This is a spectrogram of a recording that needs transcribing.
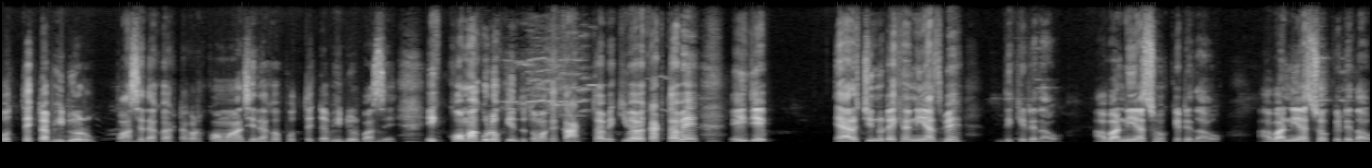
প্রত্যেকটা ভিডিওর পাশে দেখো, একটা করে কমা আছে, দেখো, প্রত্যেকটা ভিডিওর পাশে। এই কমাগুলো কিন্তু তোমাকে কাটতে হবে। কীভাবে কাটতে হবে? এই যে অ্যারো চিহ্নটা এখানে নিয়ে আসবে, দিয়ে কেটে দাও। আবার নিয়ে আসো, কেটে দাও। আবার নিয়ে আসো, কেটে দাও।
